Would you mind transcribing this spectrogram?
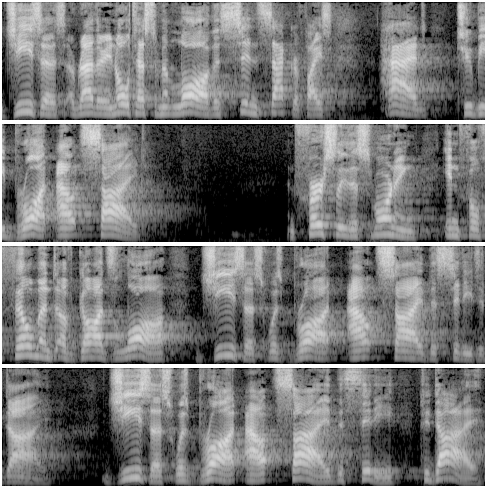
Jesus, or rather in Old Testament law, the sin sacrifice had to be brought outside. And firstly, this morning, in fulfillment of God's law, Jesus was brought outside the city to die. Jesus was brought outside the city to die.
